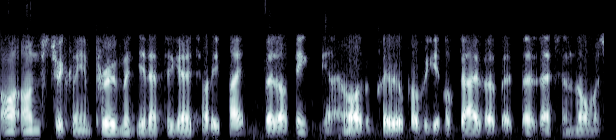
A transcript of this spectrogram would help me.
on strictly improvement, you'd have to go Toddy Payten, but I think you know Ivan Cleary will probably get looked over. But that's an enormous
